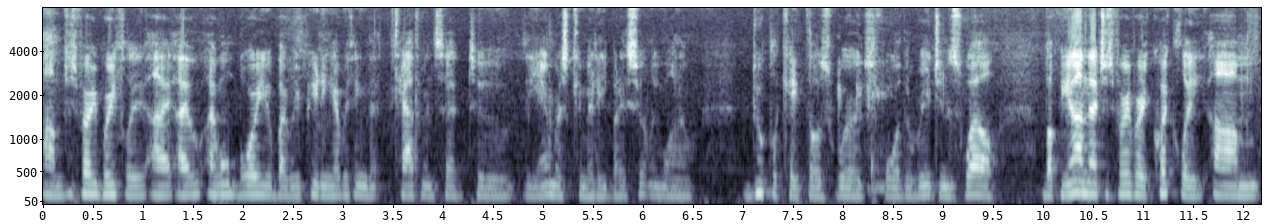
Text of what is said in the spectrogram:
Um, Just very briefly, I, I I won't bore you by repeating everything that Catherine said to the Amherst Committee, but I certainly want to duplicate those words for the region as well. But beyond that, just very, very quickly, um,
